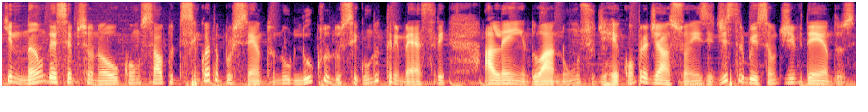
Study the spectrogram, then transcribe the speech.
que não decepcionou com um salto de 50% no lucro do segundo trimestre, além do anúncio de recompra de ações e distribuição de dividendos,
